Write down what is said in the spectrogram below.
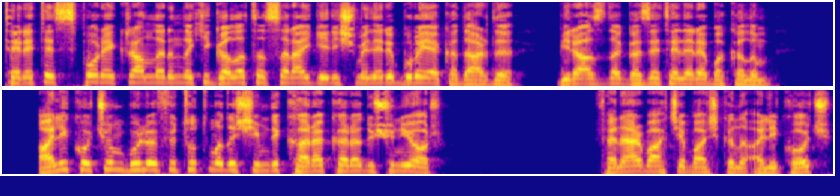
TRT Spor ekranlarındaki Galatasaray gelişmeleri buraya kadardı. Biraz da gazetelere bakalım. Ali Koç'un blöfü tutmadı şimdi kara kara düşünüyor. Fenerbahçe Başkanı Ali Koç,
